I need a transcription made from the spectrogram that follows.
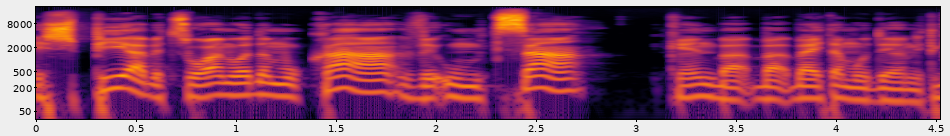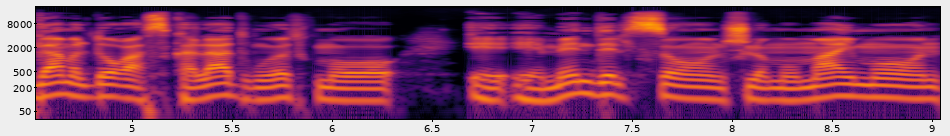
השפיעה בצורה מאוד עמוקה ואומצה כן, בעת המודרנית, גם על דור ההשכלה, דמויות כמו אה, אה, מנדלסון, שלמה מימון,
